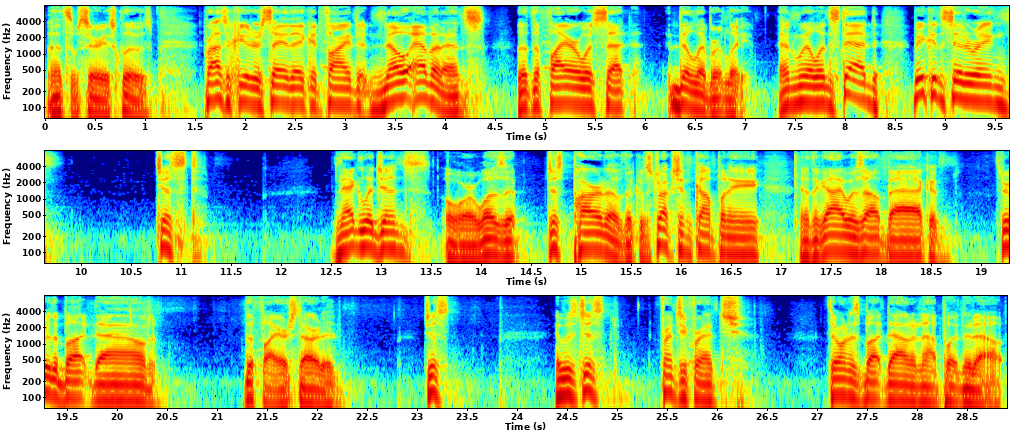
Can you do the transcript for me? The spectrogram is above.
that's some serious clues. Prosecutors say they could find no evidence that the fire was set deliberately, and will instead be considering just negligence or was it just part of the construction company and the guy was out back and threw the butt down and the fire started. Just it was just frenchy french throwing his butt down and not putting it out.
